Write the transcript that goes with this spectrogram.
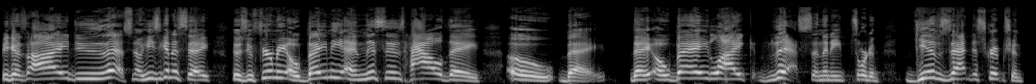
Because I do this. No, he's gonna say, those who fear me obey me, and this is how they obey. They obey like this. And then he sort of gives that description.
